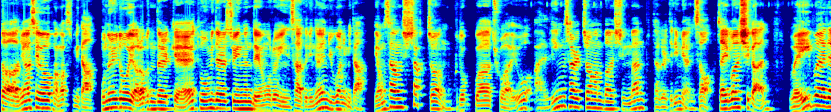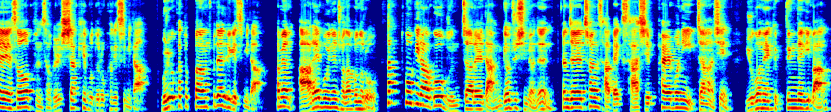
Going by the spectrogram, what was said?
자, 안녕하세요. 반갑습니다. 오늘도 여러분들께 도움이 될 수 있는 내용으로 인사드리는 유건입니다. 영상 시작 전 구독과 좋아요, 알림 설정 한 번씩만 부탁을 드리면서 자, 이번 시간 웨이브에 대해서 분석을 시작해 보도록 하겠습니다. 무료 카톡방 초대해 드리겠습니다. 화면 아래 보이는 전화번호로 카톡이라고 문자를 남겨주시면은 현재 1448분이 입장하신 6원의 급등대기 방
